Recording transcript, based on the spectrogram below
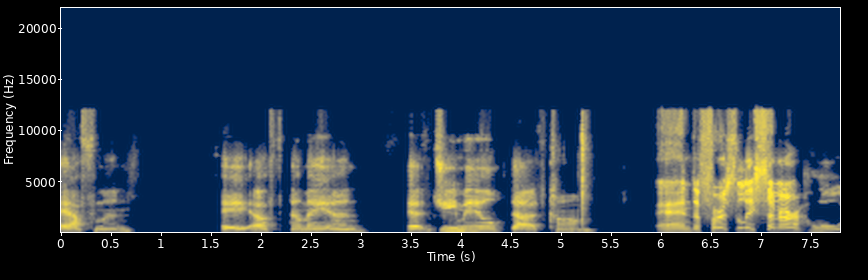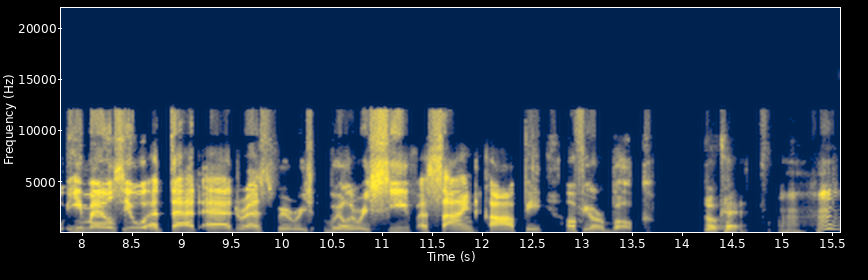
Afman, A F M A N, at gmail.com. And the first listener who emails you at that address will, re will receive a signed copy of your book. Okay. Mm -hmm.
